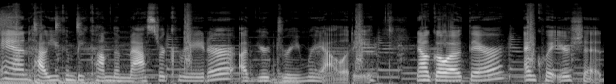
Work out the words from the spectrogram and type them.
and how you can become the master creator of your dream reality. Now go out there and quit your shit.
